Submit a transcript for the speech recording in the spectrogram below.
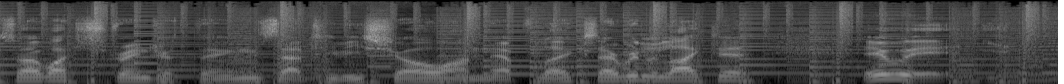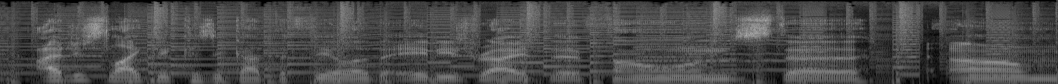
So I watched Stranger Things, that TV show on Netflix. I really liked it. It, wa- I just liked it because it got the feel of the 80s, right? The phones, the um.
